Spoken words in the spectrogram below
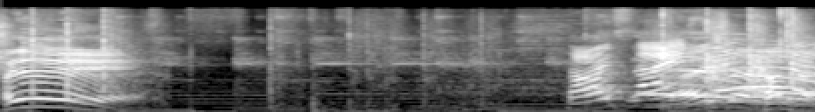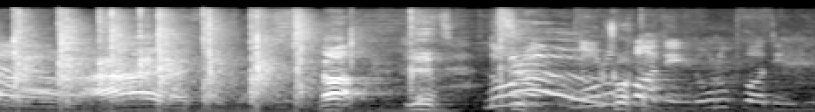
화이팅! Nice. Nice! 아, nice. 나 이. No look, no look 좋다. 버디, no look 버디.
